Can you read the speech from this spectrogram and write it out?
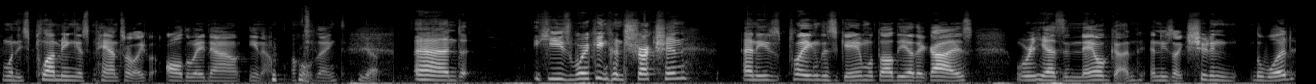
when he's plumbing his pants are like all the way down, you know, the whole thing. Yeah. And he's working construction and he's playing this game with all the other guys where he has a nail gun and he's like shooting the wood.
